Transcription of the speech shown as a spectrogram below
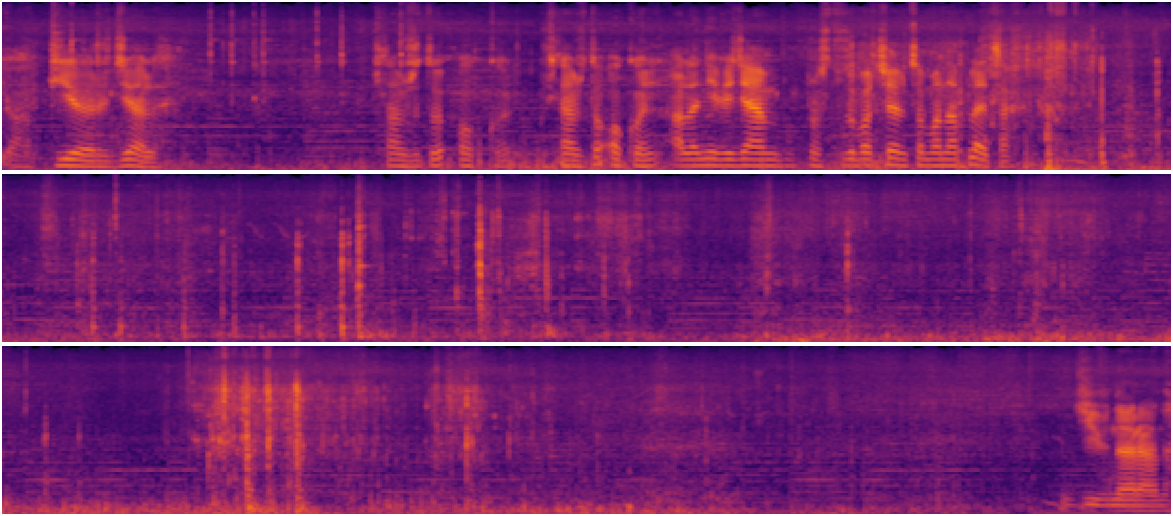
Ja pierdziel. Myślałem, że to okoń. Myślałem, że to okoń, ale nie wiedziałem, po prostu zobaczyłem co ma na plecach. Dziwna rana.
